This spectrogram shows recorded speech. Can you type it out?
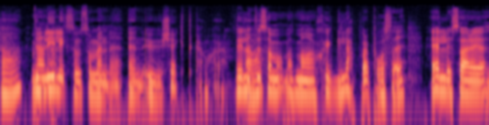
Ja, det Men, blir liksom som en, en ursäkt kanske. Det är lite ja. som att man har skygglappar på sig. Eller så är det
